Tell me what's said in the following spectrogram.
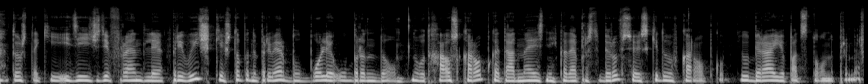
тоже такие ADHD-friendly привычки, чтобы, например, был более убран дом. Ну вот хаос-коробка — это одна из них, когда я просто беру все и скидываю в коробку и убираю ее под стол, например.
